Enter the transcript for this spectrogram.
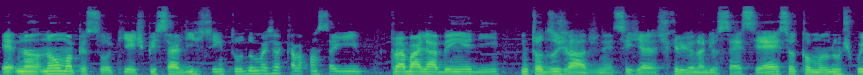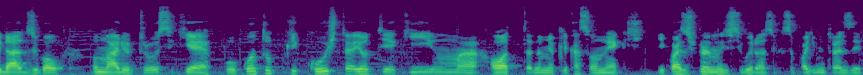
é, não, não uma pessoa que é especialista em tudo, mas é que ela consegue trabalhar bem ali em todos os lados, né? Seja escrevendo ali o CSS ou tomando uns cuidados igual o Mário trouxe, que é o quanto que custa eu ter aqui uma rota na minha aplicação Next e quais os problemas de segurança que você pode me trazer.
